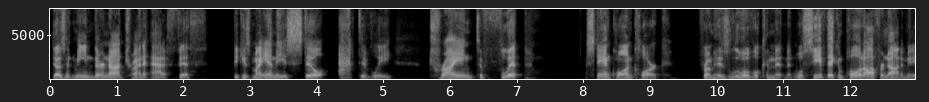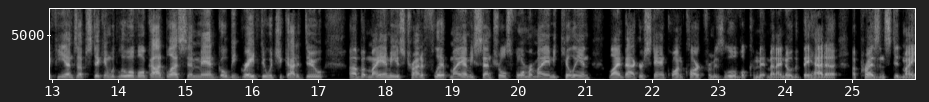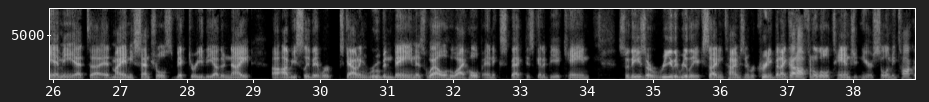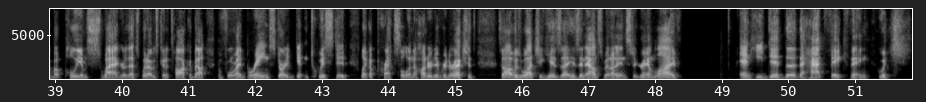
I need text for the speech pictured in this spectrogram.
doesn't mean they're not trying to add a fifth because Miami is still actively trying to flip Stanquan Clark from his Louisville commitment. We'll see if they can pull it off or not. I mean, if he ends up sticking with Louisville, God bless him, man. Go be great. Do what you got to do. Uh, but Miami is trying to flip Miami Central's former Miami Killian linebacker Stanquan Clark from his Louisville commitment. I know that they had a, a presence, did Miami at uh, at Miami Central's victory the other night. Uh, obviously, they were scouting Rueben Bain as well, who I hope and expect is going to be a Cane. So these are really, really exciting times in recruiting. But I got off on a little tangent here. So let me talk about Pulliam's swagger. That's what I was going to talk about before my brain started getting twisted like a pretzel in a hundred different directions. So I was watching his uh, his announcement on Instagram Live, and he did the the hat fake thing, which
